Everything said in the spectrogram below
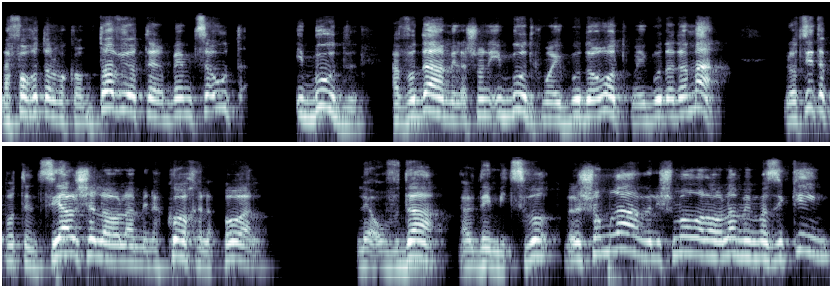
להפוך אותו למקום טוב יותר, באמצעות עיבוד, עבודה מלשון עיבוד, כמו עיבוד אורות, כמו עיבוד אדמה, להוציא את הפוטנציאל של העולם מן הכוח אל הפועל, לעובדה על ידי מצוות, ולשומרה ולשמור על העולם ממזיקים,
